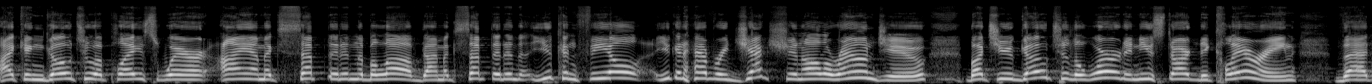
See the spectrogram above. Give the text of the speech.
I can go to a place where I am accepted in the beloved. I'm accepted in the. You can feel, you can have rejection all around you, but you go to the word and you start declaring that,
